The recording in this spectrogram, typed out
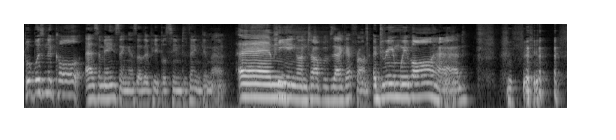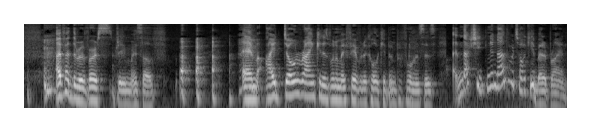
But was Nicole as amazing as other people seem to think in that? Um, Peeing on top of Zac Efron. A dream we've all had. I've had the reverse dream myself. Um, I don't rank it as one of my favorite Nicole Kidman performances. And actually, now that we're talking about it, Brian,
